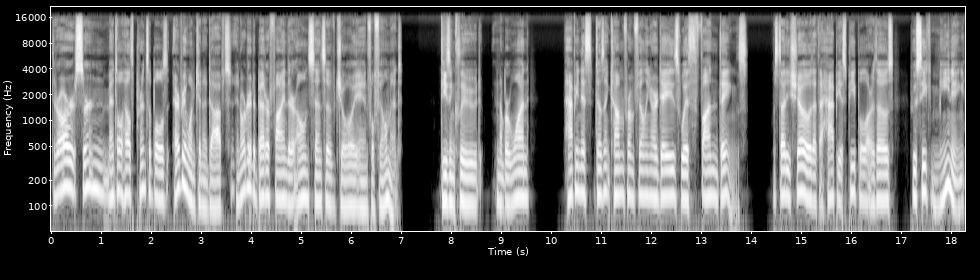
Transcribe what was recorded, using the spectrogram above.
there are certain mental health principles everyone can adopt in order to better find their own sense of joy and fulfillment. These include number one, happiness doesn't come from filling our days with fun things. Studies show that the happiest people are those who seek meaning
